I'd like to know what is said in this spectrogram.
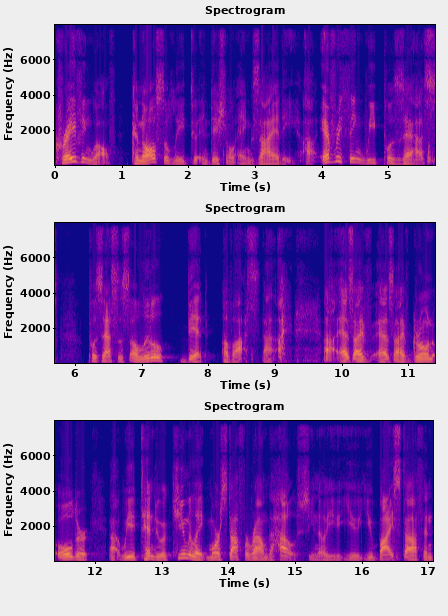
Craving wealth can also lead to additional anxiety. Uh, everything we possess possesses a little bit of us. Uh, as, I've, as I've grown older, uh, we tend to accumulate more stuff around the house. You know, you, you, you buy stuff. And,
